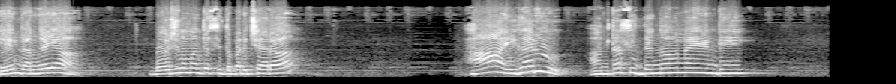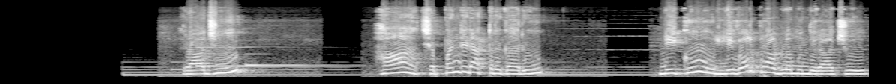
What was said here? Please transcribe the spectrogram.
ఏం రంగయ్య భోజనం అంతా సిద్ధపరిచారా? హా అయ్యగారు అంతా సిద్ధంగా ఉన్నాయండి. రాజు? హా చెప్పండి డాక్టర్ గారు. నీకు లివర్ ప్రాబ్లం ఉంది రాజు.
